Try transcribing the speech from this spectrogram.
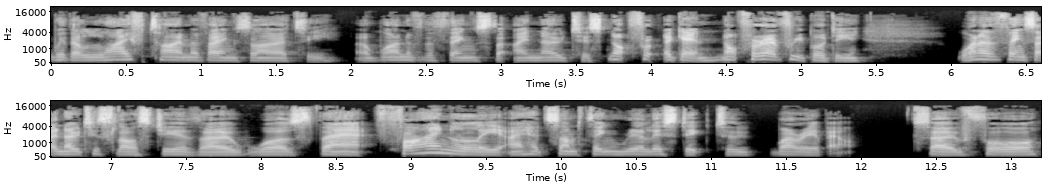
with a lifetime of anxiety. And one of the things that I noticed, not for, again, not for everybody, one of the things I noticed last year, though, was that finally I had something realistic to worry about. So for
